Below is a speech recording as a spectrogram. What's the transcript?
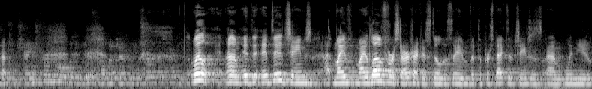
fascination change for you over the years now that you have an inside perspective? Well, um, it it did change. My my love for Star Trek is still the same, but the perspective changes um, when you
